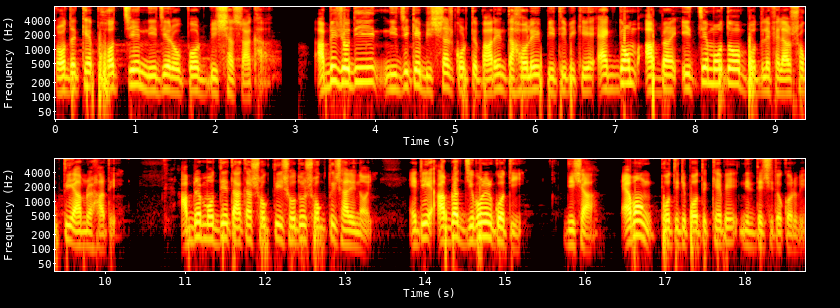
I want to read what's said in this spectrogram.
পদক্ষেপ হচ্ছে নিজের ওপর বিশ্বাস রাখা। আপনি যদি নিজেকে বিশ্বাস করতে পারেন, তাহলে পৃথিবীকে একদম আপনার ইচ্ছে মতো বদলে ফেলার শক্তি আপনার হাতে। আপনার মধ্যে থাকা শক্তি শুধু শক্তিশালী নয়, এটি আপনার জীবনের গতি, দিশা এবং প্রতিটি পদক্ষেপে নির্দেশিত করবে।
